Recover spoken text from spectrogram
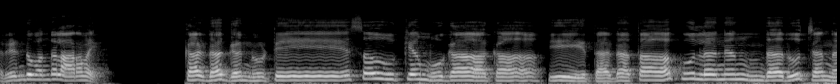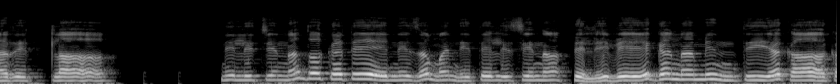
రెండు వందల అరవై. కడగనుటే సౌఖ్యముగాక ఈ తడతాకులనెందరు చనరిట్లా. నిలిచినదొకటే నిజమని తెలిసిన తెలివే గణమింతియ కాక.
